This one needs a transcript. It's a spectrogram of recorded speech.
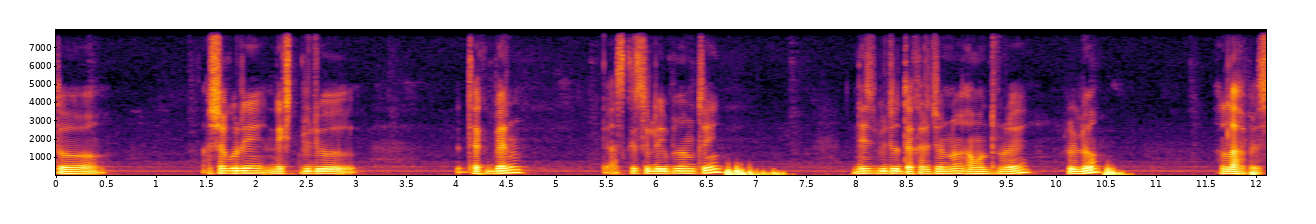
তো আশা করি নেক্সট ভিডিও দেখবেন। আজকে ছিল এই পর্যন্তই। নেক্সট ভিডিও দেখার জন্য আমন্ত্রণ রইল। আল্লাহ হাফেজ।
